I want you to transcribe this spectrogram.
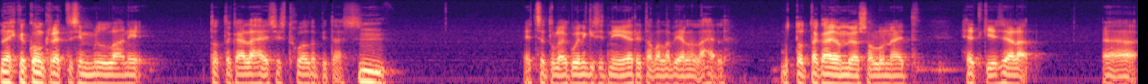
No ehkä konkreettisimmillaan, niin totta kai läheisistä huolta pitäisi. Mm. Että se tulee kuitenkin sit niin eri tavalla vielä lähelle. Mutta totta kai on myös ollut näitä hetkiä siellä ää,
